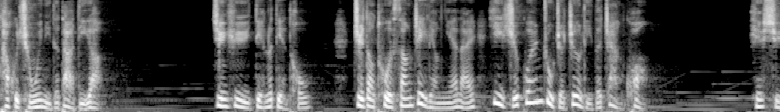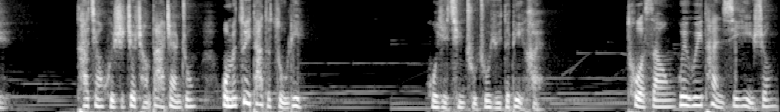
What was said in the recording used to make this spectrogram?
他会成为你的大敌啊。君玉点了点头，知道拓桑这两年来一直关注着这里的战况。也许，他将会是这场大战中我们最大的阻力。我也清楚朱瑜的厉害。拓桑微微叹息一声，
